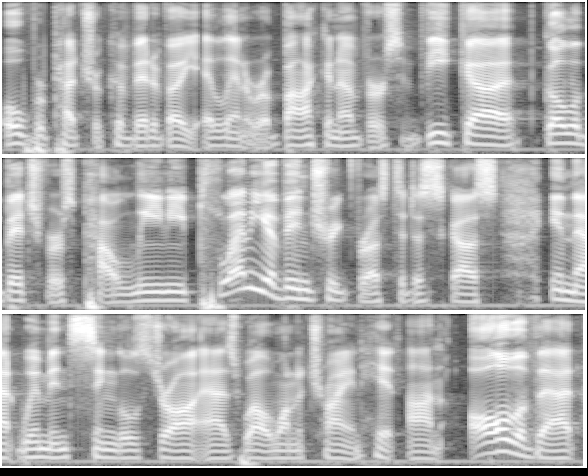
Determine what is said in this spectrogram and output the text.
over Petra Kvitova, Elena Rybakina versus Vika, Golubic versus Paolini. Plenty of intrigue for us to discuss in that women's singles draw as well. Want to try and hit on all of that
